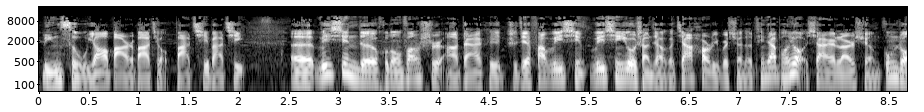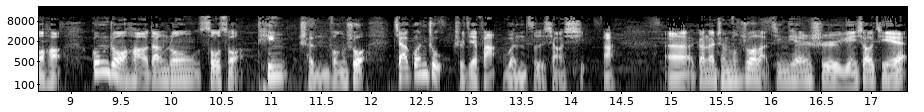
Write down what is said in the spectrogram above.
零四五幺八二八九八七八七。呃，微信的互动方式啊，大家可以直接发微信，微信右上角个加号里边选择添加朋友，下一栏选公众号，公众号当中搜索听陈峰说，加关注，直接发文字消息啊。呃，刚才陈峰说了，今天是元宵节，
